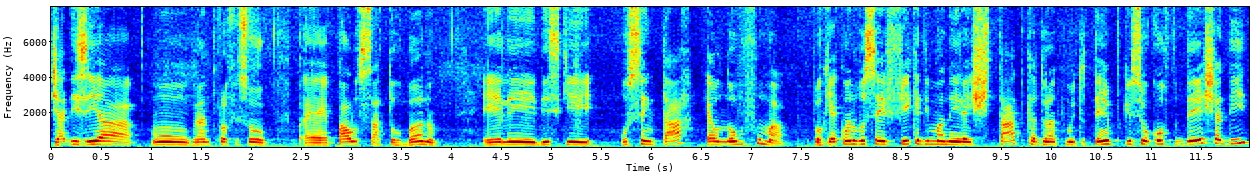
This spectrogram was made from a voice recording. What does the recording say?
Já dizia um grande professor, é, Paulo Saturbano, ele disse que o sentar é o novo fumar. Porque é quando você fica de maneira estática durante muito tempo que o seu corpo deixa de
